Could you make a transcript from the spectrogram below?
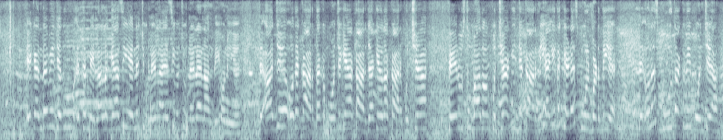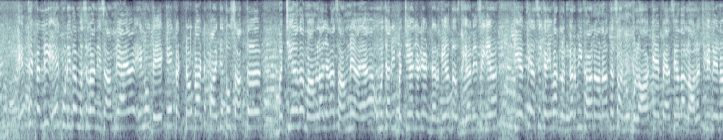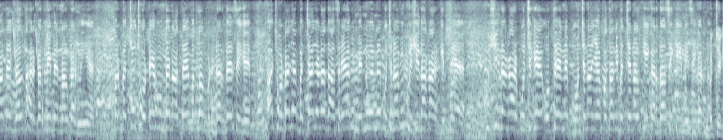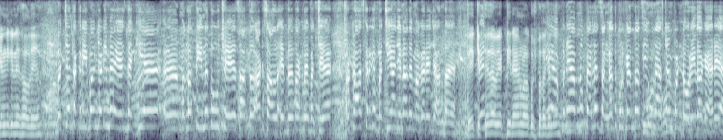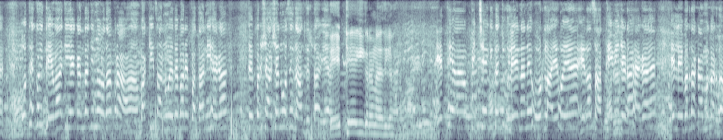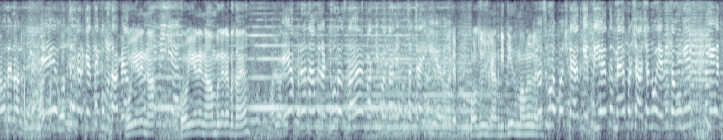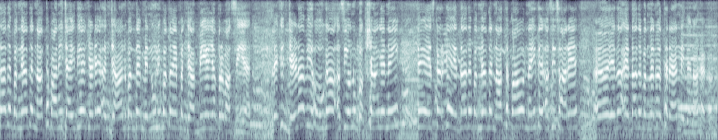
ਇਹ ਕਹਿੰਦੇ ਵੀ ਜਦੋਂ ਇੱਥੇ ਮੇਲਾ ਲੱਗਿਆ ਸੀ, ਇਹਨੇ ਝੂਲੇ ਲਾਏ ਸੀ, ਉਹ ਝੂਲੇ ਲੈਣ ਆਂਦੀ ਹੋਣੀ ਹੈ। ਤੇ ਅੱਜ ਉਹਦੇ ਘਰ ਤੱਕ ਪਹੁੰਚ ਗਿਆ, ਘਰ ਜਾ ਕੇ ਉਹਦਾ ਘਰ ਪੁੱਛਿਆ, ਫਿਰ ਉਸ ਤੋਂ ਬਾਅਦ ਉਹ ਪੁੱਛਿਆ ਕਿ ਜੇ ਘਰ ਨਹੀਂ ਹੈਗੀ ਤਾਂ ਕਿਹੜੇ ਸਕੂਲ ਪੜ੍ਹਦੀ ਹੈ? ਤੇ ਉਹਦੇ ਸਕੂਲ ਤੱਕ ਵੀ ਪਹੁੰਚਿਆ। ਇੱਥੇ ਕੱਲੀ ਇਹ ਕੁੜੀ ਦਾ ਮਸਲਾ ਨਹੀਂ ਸਾਹਮਣੇ ਆਇਆ, ਇਹਨੂੰ ਦੇਖ ਕੇ ਘੱਟੋ ਘੱਟ 5 ਤੋਂ 7 ਬੱਚੀਆਂ ਦਾ ਮਾਮਲਾ ਜਿਹੜਾ ਸਾਹਮਣੇ ਆਇਆ, ਉਹ ਵਿਚਾਰੀ ਬੱਚੀਆਂ ਜਿਹੜੀਆਂ ਡਰਦੀਆਂ ਦੱਸਦੀਆਂ ਨਹੀਂ ਸੀਗੀਆਂ ਕਿ ਇੱਥੇ ਅਸੀਂ ਕਈ ਵਾਰ ਲੰਗਰ ਵੀ ਖਾਣ ਆਣਾ ਤੇ ਸਾਨੂੰ ਬੁਲਾ ਕੇ ਪੈਸਿਆਂ ਦਾ ਲਾਲਚ ਵੀ ਦੇਣਾ ਤੇ ਗਲਤ ਹਰਕਤ ਵੀ ਮੇਰੇ ਨਾਲ ਕਰਨੀ ਹੈ। ਪਰ ਬੱਚੇ ਛੋਟੇ ਹੋਣ ਦੇ ਨਾਤੇ ਮਤਲਬ ਡਰਦੇ ਸੀਗੇ। ਆ ਛੋਟਾ ਜਿਹਾ ਬੱਚਾ ਜਿਹੜਾ ਦੱਸ ਰਿਹਾ ਵੀ ਮੈਨੂੰ ਇਹਨੇ ਪੁੱਛਣਾ ਵੀ ਖੁਸ਼ੀ ਦਾ ਘਰ ਕਿੱਥੇ ਹੈ? ਖੁਸ਼ੀ ਦਾ ਘਰ ਪੁੱਛ ਕੇ ਉੱਥੇ ਇਹਨੇ ਪਹੁੰਚਣਾ ਜਾਂ ਪਤਾ ਨਹੀਂ ਬੱਚੇ ਨਾਲ ਕੀ ਕਰਦਾ ਸੀ ਕੀ ਨਹੀਂ ਸੀ ਕਰਦਾ। ਬੱਚੇ ਕਿੰਨੇ ਕਿੰਨੇ ਸਾਲ ਦੇ ਆ? ਬੱਚੇ ਤਕਰੀਬਨ ਜਿਹੜੀ ਮੈਂ ਏਜ ਦੇਖੀ ਹੈ ਮਤਲਬ 3 ਤੋਂ 6 7 8 ਸਾਲ ਇੱਦਾਂ ਤੱਕ ਦੇ ਬੱਚੇ ਹੈ। ਔਰ ਖਾਸ ਕਰਕੇ ਬੱਚੀਆਂ ਜਿਨ੍ਹਾਂ ਦੇ ਮਗਰ ਇਹ ਜਾਂਦਾ ਹੈ। ਤੇ ਕਿੱਥੇ ਦਾ ਵਿਅਕਤੀ ਰਹਿਣ ਵਾਲਾ ਕੁਝ ਪਤਾ ਇਹ ਚੱਲਿਆ? ਆਪਣੇ ਆਪ ਨੂੰ ਪਹਿਲੇ ਸੰਗਤਪੁਰ ਕਹਿੰਦਾ ਸੀ ਹੁਣ ਇਸ ਟਾਈਮ ਪੰਡੋਰੀ ਦਾ ਕਹਿ ਰਿਹਾ ਹੈ। ਉੱਥੇ ਕੋਈ ਦੇਵਾ ਜੀ ਹੈ ਕਹਿੰਦਾ ਜੀ ਮੈਂ ਉਹਦਾ ਭਰਾ ਹਾਂ ਬਾਕੀ ਸਾਨੂੰ ਇਹਦੇ ਬਾਰੇ ਪਤਾ ਨਹੀਂ ਹੈਗਾ ਤੇ ਪ੍ਰਸ਼ਾਸਨ ਨੂੰ ਅਸੀਂ ਦੱਸ ਦਿੱਤਾ ਗਿਆ। ਤੇ ਇੱਥੇ ਕੀ ਕਰਨ ਆਇਆ ਸੀਗਾ? ਇੱਥੇ ਆ ਪਿੱਛੇ ਕਿਤੇ ਝੂਲੇ ਇਹਨਾਂ ਨੇ ਹੋਰ ਲਾਏ ਹੋਏ ਆ ਇਹਦਾ ਸਾਥੀ ਵੀ ਜਿਹੜਾ ਹੈਗਾ ਹੈ ਇਹ ਲੇਬਰ ਦਾ ਕੰਮ ਕਰਦਾ ਉਹਦੇ ਨਾਲ। ਇਹ ਉੱਥੇ ਕਰਕੇ ਇੱਥੇ ਘੁੰਮਦਾ ਪਿਆ। ਕੋਈ ਇਹਨੇ ਨਾ ਕੋਈ ਇਹਨੇ ਨਾਮ ਵਗੈਰਾ ਬਤਾਇਆ? ਇਹ ਆਪਣਾ ਨਾਮ ਲੱਡੂ ਦੱਸਦਾ ਹੈ ਬਾਕੀ ਪਤਾ ਨਹੀਂ ਹੁਣ ਸੱਚਾਈ ਕੀ ਹੈ ਇਹਦੇ ਵਿੱਚ। ਤੇ ਪੁਲਿਸ ਨੂੰ ਸ਼ਿਕਾਇਤ ਕੀਤੀ ਇਸ ਮਾਮਲੇ ਨੂੰ ਲੈ ਪੁਲਿਸ ਕੇ ਨੂੰ ਆਪਾਂ ਸ਼ਿਕਾਇਤ ਕੀਤੀ ਹੈ ਤੇ ਮੈਂ ਪ੍ਰਸ਼ਾਸਨ ਨੂੰ ਇਹ ਵੀ ਕਹੂੰਗੀ ਕਿ ਇਦਾਂ ਦੇ ਬੰਦਿਆਂ ਤੇ ਨੱਥ ਪਾਣੀ ਚਾਹੀਦੀ ਹੈ ਜਿਹੜੇ ਅਣਜਾਣ ਬੰਦੇ ਮੈਨੂੰ ਨਹੀਂ ਪਤਾ ਇਹ ਪੰਜਾਬੀ ਹੈ ਜਾਂ ਪ੍ਰਵਾਸੀ ਹੈ। ਲੇਕਿਨ ਜਿਹੜਾ ਵੀ ਹੋਊਗਾ ਅਸੀਂ ਉਹਨੂੰ ਬਖਸ਼ਾਂਗੇ ਨਹੀਂ ਤੇ ਇਸ ਕਰਕੇ ਇਦਾਂ ਦੇ ਬੰਦਿਆਂ ਤੇ ਨੱਥ ਪਾਓ ਨਹੀਂ ਤੇ ਅਸੀਂ ਸਾਰੇ ਅਹ, ਇਹਦਾ ਇਦਾਂ ਦੇ ਬੰਦੇ ਨੂੰ ਇੱਥੇ ਰਹਿਣ ਨਹੀਂ ਦੇਣਾ ਹੈਗਾ।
